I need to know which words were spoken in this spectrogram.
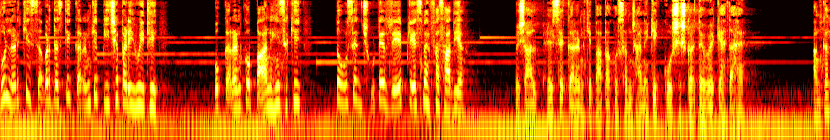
वो लड़की ज़बरदस्ती करण के पीछे पड़ी हुई थी। वो करण को पा नहीं सकी तो उसे झूठे रेप केस में फंसा दिया। विशाल फिर से करण के पापा को समझाने की कोशिश करते हुए कहता है, अंकल,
